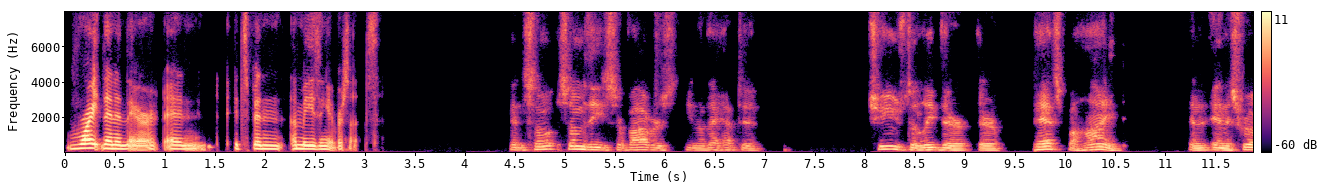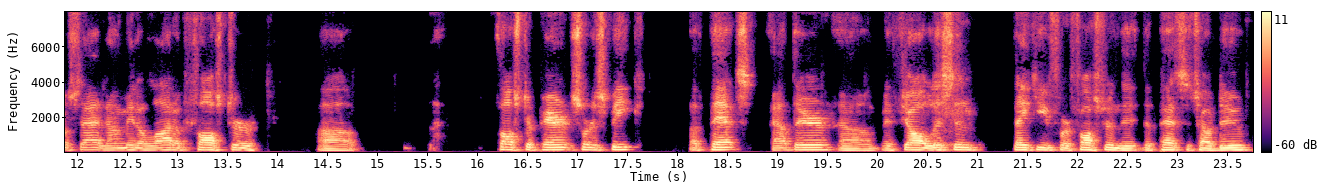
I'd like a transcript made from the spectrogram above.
right then and there. And it's been amazing ever since. And some some of these survivors, you know, they have to choose to leave their their pets behind. And and it's real sad. And I met a lot of foster uh foster parents, so to speak, of pets out there. Um, if y'all listen, thank you for fostering the, the pets that y'all do,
